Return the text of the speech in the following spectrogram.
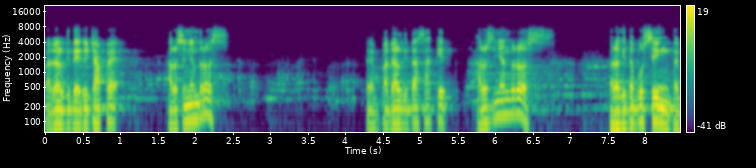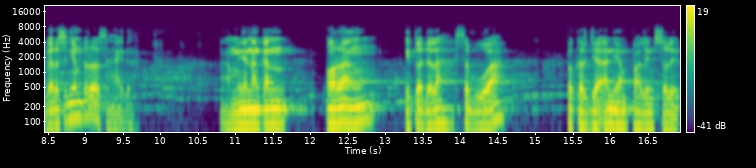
padahal kita itu capek harus senyum terus padahal kita sakit harus senyum terus padahal kita pusing tapi harus senyum terus nah itu nah, menyenangkan orang itu adalah sebuah pekerjaan yang paling sulit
